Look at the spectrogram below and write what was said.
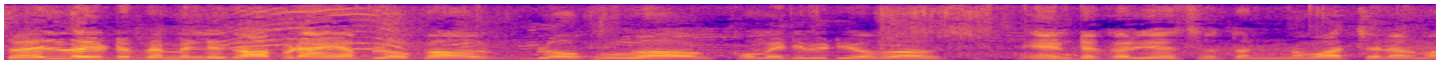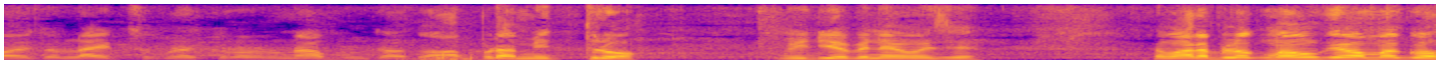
તો હેલો યુટ્યુબ ફેમિલી તો આપણે અહીંયા બ્લોગ બ્લોગ હું કોમેડી વીડિયો એન્ડ કરીએ છીએ. તો નવા ચેનલમાં હોય તો લાઈક સબસ્ક્રાઈબ કરવાનું ના ભૂલતા. તો આપણા મિત્રો વીડિયો બનાવ્યો છે. તમારા બ્લોગમાં હું કહેવા માંગો?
